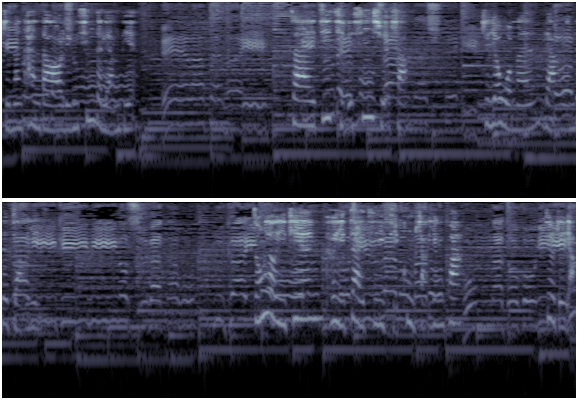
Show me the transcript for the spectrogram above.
只能看到零星的两点。在激起的新雪上，只有我们两人的脚印。总有一天可以再次一起共赏樱花。就这样，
